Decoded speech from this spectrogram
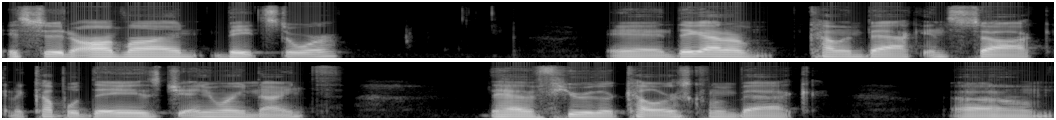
it's an online bait store, and they got them coming back in stock in a couple days, January 9th. They have a few of their colors coming back. Um,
